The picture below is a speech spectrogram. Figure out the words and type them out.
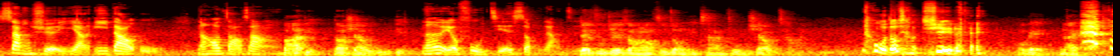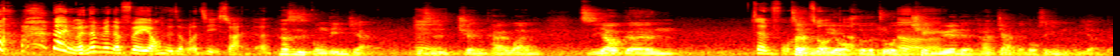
上学一样，一到五，然后早上八点到下午五点，然后有附接送这样子。对，附接送，然后附中午一餐，附下午茶。那我都想去嘞、欸。OK，来。那你们那边的费用是怎么计算的？它是公定价，就是全台湾只要跟政府政府有合作、有签约的，它价格都是一模一样的。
